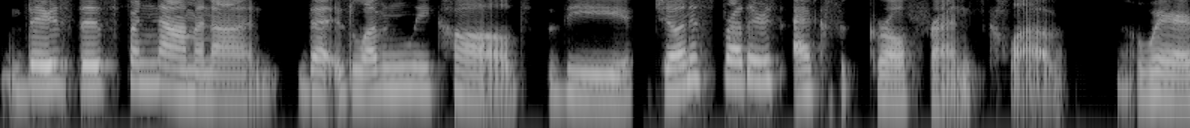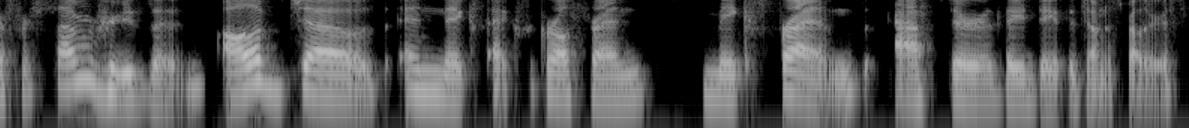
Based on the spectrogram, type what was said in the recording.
there's this phenomenon that is lovingly called the Jonas Brothers ex girlfriends club where for some reason all of Joe's and Nick's ex girlfriends make friends after they date the Jonas Brothers.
